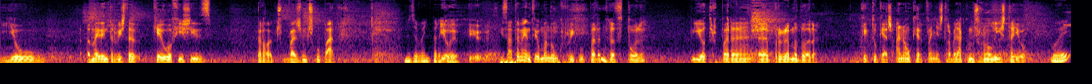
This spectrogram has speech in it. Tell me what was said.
E eu, a meio da entrevista, que eu a fiz e disse, espera lá, vais-me desculpar. Mas eu venho para eu, eu, exatamente, eu mando um currículo para tradutor e outro para uh, programador. O que é que tu queres? Ah, não, quero que venhas trabalhar como jornalista. Eu, Oi?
